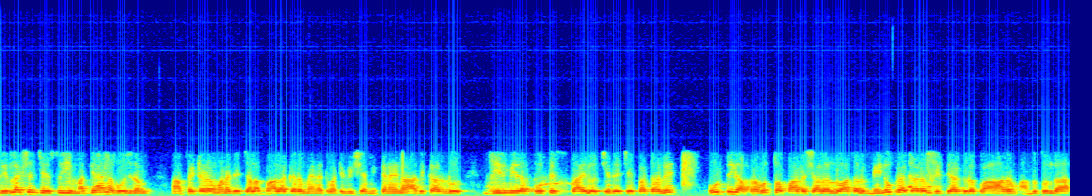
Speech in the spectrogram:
నిర్లక్ష్యం చేస్తూ ఈ మధ్యాహ్న భోజనం పెట్టడం అనేది చాలా బాధాకరమైనటువంటి విషయం. ఇకనైనా అధికారులు దీని మీద పూర్తి స్థాయిలో చర్య చేపట్టాలి. పూర్తిగా ప్రభుత్వ పాఠశాలల్లో అసలు మెనూ ప్రకారం విద్యార్థులకు ఆహారం అందుతుందా?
